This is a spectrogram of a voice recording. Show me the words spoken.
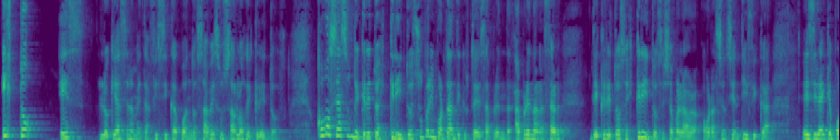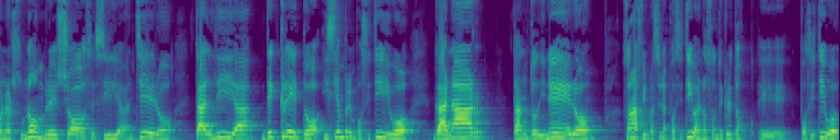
Esto es lo que hace la metafísica cuando sabes usar los decretos. ¿Cómo se hace un decreto escrito? Es súper importante que ustedes aprendan, a hacer decretos escritos, se llama la oración científica. Es decir, hay que poner su nombre, yo, Cecilia Banchero, tal día, decreto y siempre en positivo, ganar tanto dinero. Son afirmaciones positivas, no son decretos eh, positivos.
